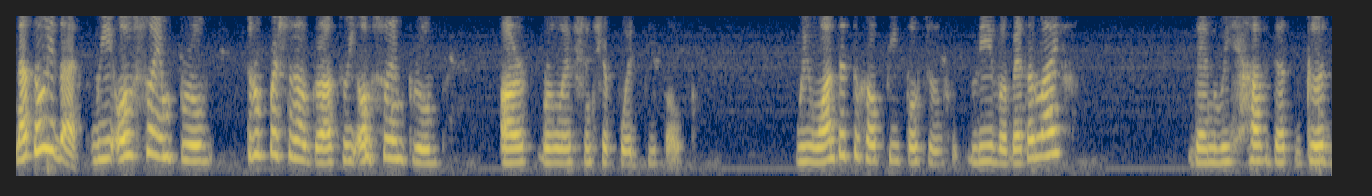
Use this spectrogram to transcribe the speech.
not only that we also improve through personal growth we also improve our relationship with people. We wanted to help people to live a better life then we have that good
